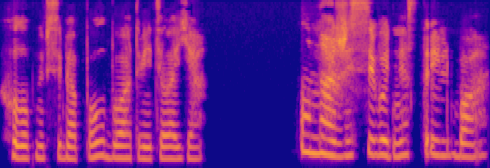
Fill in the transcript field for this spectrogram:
Хлопнув себя по лбу, ответила я. «У нас же сегодня стрельба!»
